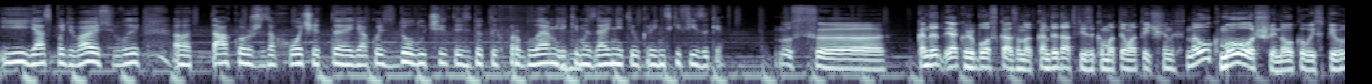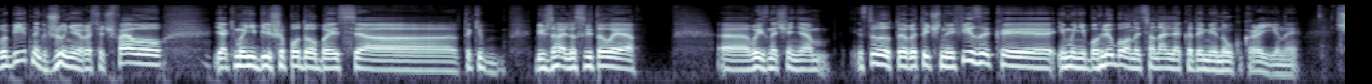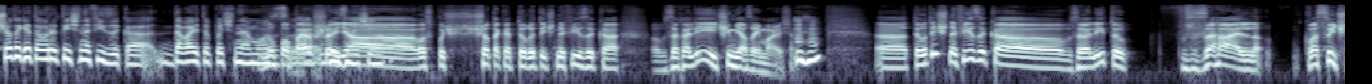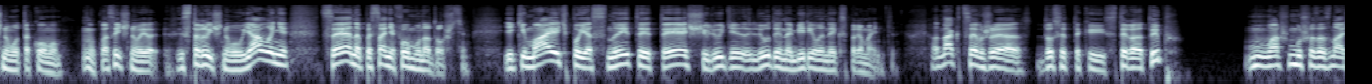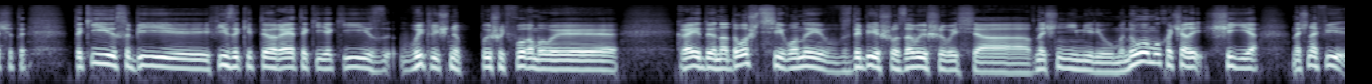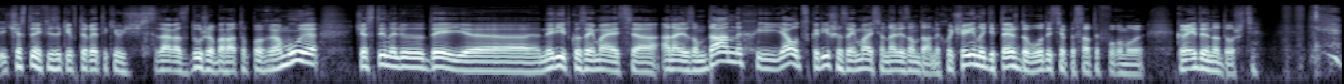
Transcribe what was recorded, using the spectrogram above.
і я сподіваюся, ви е, також захочете якось долучитись до тих проблем, якими зайняті українські фізики. Ну, з Кандидат, як вже було сказано, кандидат фізико-математичних наук, молодший науковий співробітник, Junior Research Fellow, як мені більше подобається таке більш загальносвітове е, визначення Інституту теоретичної фізики імені Боглюбова Національної академії наук України. Що таке теоретична фізика? Давайте почнемо. Ну, з по-перше, визначень. я розпоч... що таке теоретична фізика взагалі і чим я займаюся. Угу. Теоретична фізика взагалі-то в загально класичному такому, ну, класичному історичному уявленні це написання формул на дошці, які мають пояснити те, що люди люди намірювали на експерименті. Однак це вже досить такий стереотип, мушу зазначити. Такі собі фізики-теоретики, які виключно пишуть формули крейдою на дошці, вони здебільшого залишилися в значній мірі у минулому, хоча ще є. Значна фі... частина фізиків-теоретиків зараз дуже багато програмує. Частина людей е, нерідко займається аналізом даних, і я от скоріше займаюся аналізом даних, хоча іноді теж доводиться писати формули крейдою на дошці.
